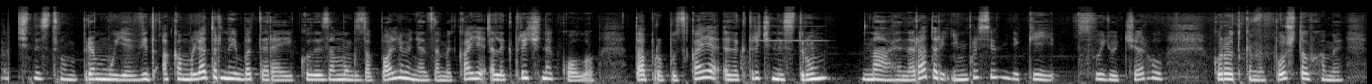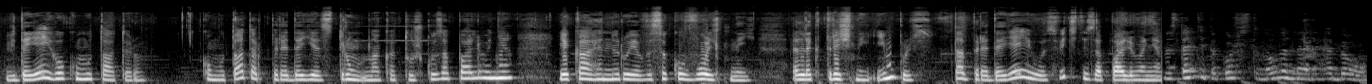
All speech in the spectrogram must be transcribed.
Електричний струм прямує від акумуляторної батареї, коли замок запалювання замикає електричне коло та пропускає електричний струм на генератор імпульсів, який, в свою чергу, короткими поштовхами віддає його комутатору. Комутатор передає струм на катушку запалювання, яка генерує високовольтний електричний імпульс та передає його свічці запалювання. На стенді також встановлене ГБО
